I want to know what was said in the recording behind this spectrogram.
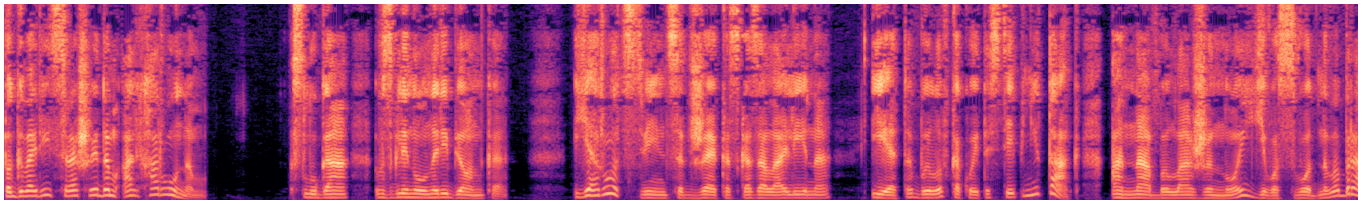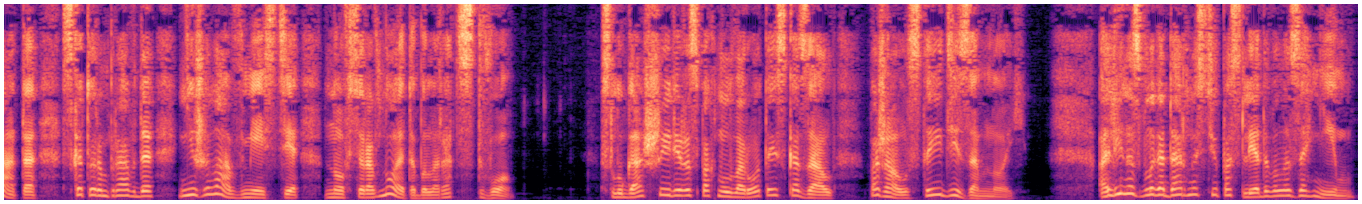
поговорить с Рашидом Аль-Харуном». Слуга взглянул на ребенка. «Я родственница Джека», — сказала Алина. И это было в какой-то степени так. Она была женой его сводного брата, с которым, правда, не жила вместе, но все равно это было родство. Слуга шире распахнул ворота и сказал, «Пожалуйста, иди за мной». Алина с благодарностью последовала за ним.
